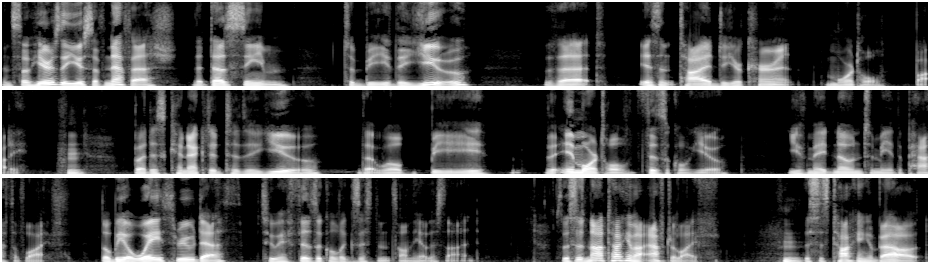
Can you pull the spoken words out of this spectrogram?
And so here's the use of nephesh that does seem to be the you that isn't tied to your current mortal body, hmm. but is connected to the you that will be the immortal physical you. You've made known to me the path of life. There'll be a way through death to a physical existence on the other side. So this is not talking about afterlife. Hmm. This is talking about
